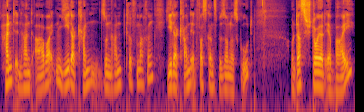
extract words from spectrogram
Hand in Hand arbeiten. Jeder kann so einen Handgriff machen, jeder kann etwas ganz besonders gut. Und das steuert er bei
